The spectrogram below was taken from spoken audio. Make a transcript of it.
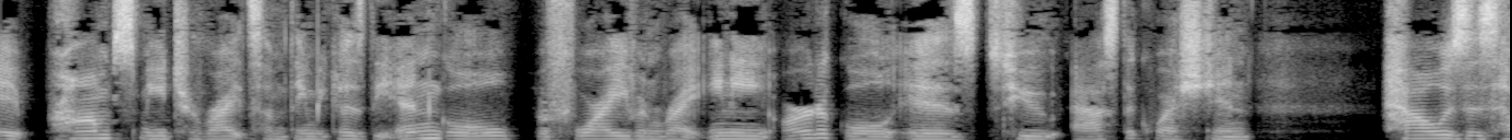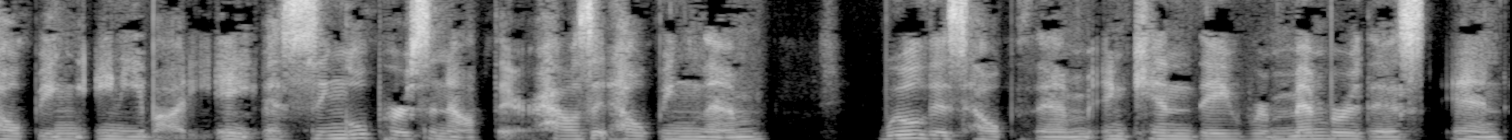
it prompts me to write something because the end goal before I even write any article is to ask the question, how is this helping anybody, a single person out there? How is it helping them? Will this help them? And can they remember this and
